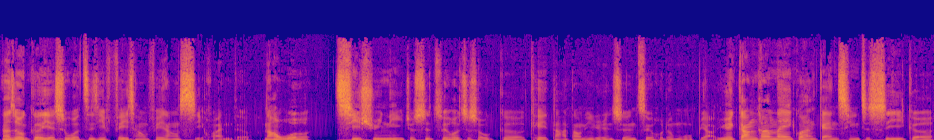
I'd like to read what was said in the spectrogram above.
那这首歌也是我自己非常非常喜欢的。然后我。期许你就是最后这首歌可以达到你人生最后的目标，因为刚刚那一段感情只是一个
